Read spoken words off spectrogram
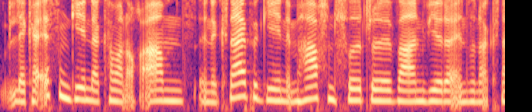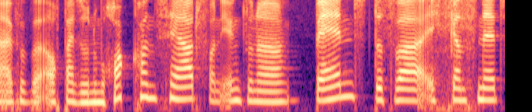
lecker essen gehen, da kann man auch abends in eine Kneipe gehen. Im Hafenviertel waren wir da in so einer Kneipe, auch bei so einem Rockkonzert von irgendeiner Band. Das war echt ganz nett.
